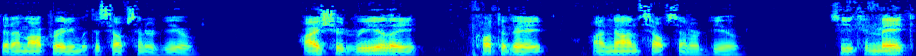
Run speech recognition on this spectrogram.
that I'm operating with a self-centered view. I should really cultivate a non-self-centered view. So you can make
